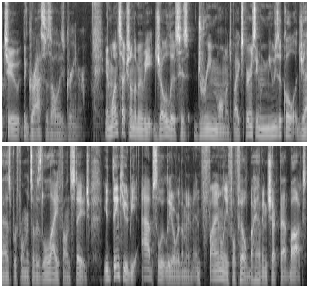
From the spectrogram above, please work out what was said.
two, the grass is always greener. In one section of the movie, Joe lives his dream moment by experiencing the musical jazz performance of his life on stage. You'd think he would be absolutely over the moon and finally fulfilled by having checked that box.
